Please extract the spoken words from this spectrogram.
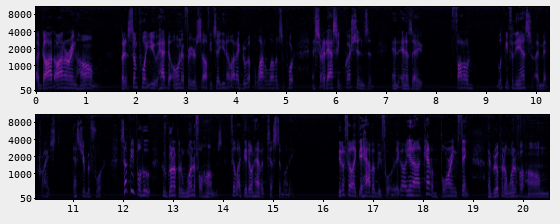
a God honoring home, but at some point you had to own it for yourself? You'd say, you know what, I grew up a lot of love and support. I started asking questions, and, and, and as I followed looking for the answer, I met Christ. That's your before. Some people who, who've grown up in wonderful homes feel like they don't have a testimony. They don't feel like they have a before. They go, you know, kind of a boring thing. I grew up in a wonderful home,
